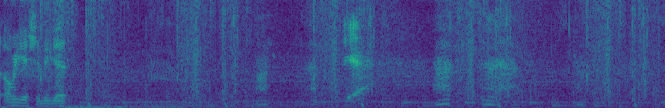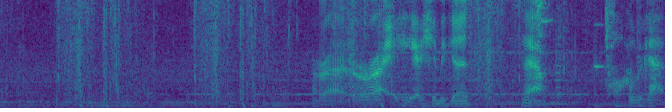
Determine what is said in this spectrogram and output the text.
Oh, Over here should be good. Yeah. Alright, alright, here should be good. Now, what we got?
